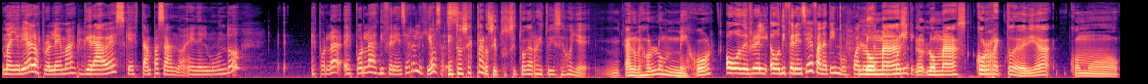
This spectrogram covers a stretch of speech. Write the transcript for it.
mayoría de los problemas graves que están pasando en el mundo es por, la, es por las diferencias religiosas. entonces claro, si tú, si tú agarras y tú dices, oye, a lo mejor lo mejor, o, de reli- o diferencias de fanatismo. Cuando lo más, lo, lo más correcto debería como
